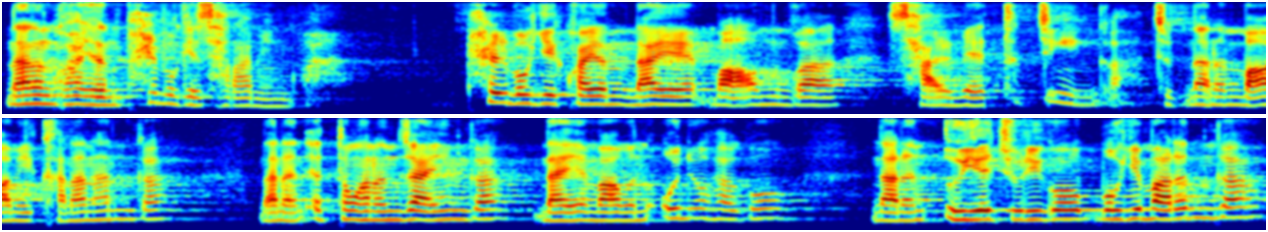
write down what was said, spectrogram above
나는 과연 팔복의 사람인가? 팔복이 과연 나의 마음과 삶의 특징인가? 즉 나는 마음이 가난한가? 나는 애통하는 자인가? 나의 마음은 온유하고 나는 의에 줄이고 목이 마른가?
